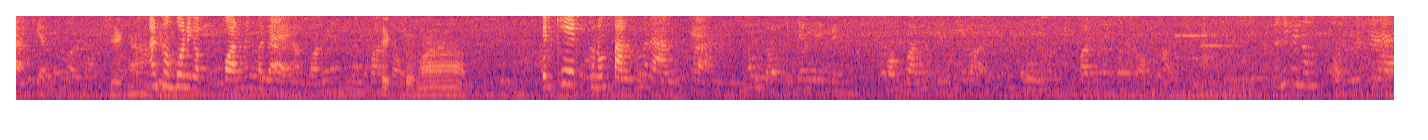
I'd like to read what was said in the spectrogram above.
อย่างเขียนได้หมดเลยเค้กงามอันข้างบนนี่กับปอนด์นึงมาใช่ได้ค่ะปอนหนึ่งปอนเค้กสวยมากเป็นเค้กขนมปังธรรมดาค่ะน้องเหลือเป็นยังไงเป็นของปอนไม่ถึงนี่ร้อยปอนหนึ่งก็สองร้อยอันนี้เป็นนมสดนะจ๊ะ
